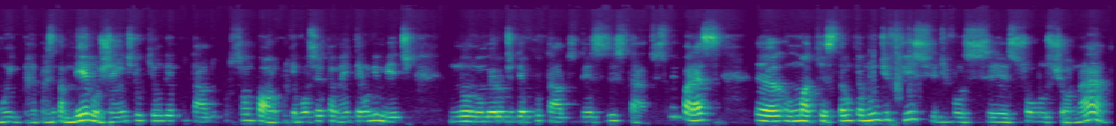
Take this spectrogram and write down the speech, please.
muito, representa menos gente do que um deputado por São Paulo, porque você também tem um limite no número de deputados desses estados. Isso me parece uh, uma questão que é muito difícil de você solucionar,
